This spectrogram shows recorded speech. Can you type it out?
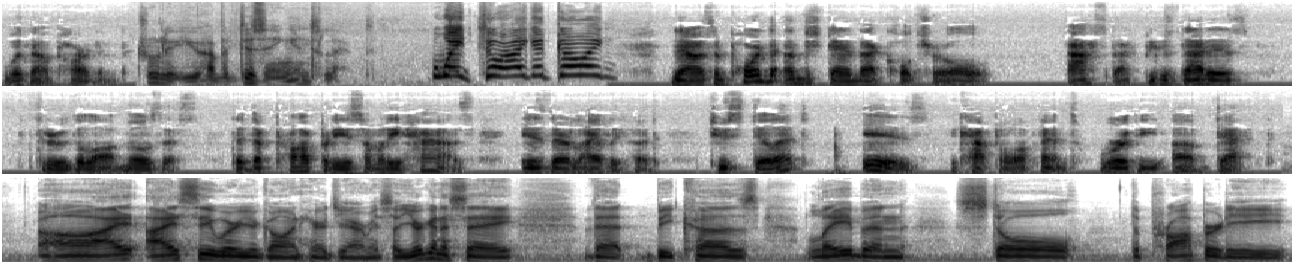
was now pardoned. Truly, you have a dizzying intellect. Wait till I get going! Now, it's important to understand that cultural aspect because that is through the law of Moses. That the property somebody has is their livelihood. To steal it is a capital offense worthy of death. Oh, I, I see where you're going here, Jeremy. So you're going to say that because Laban stole the property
